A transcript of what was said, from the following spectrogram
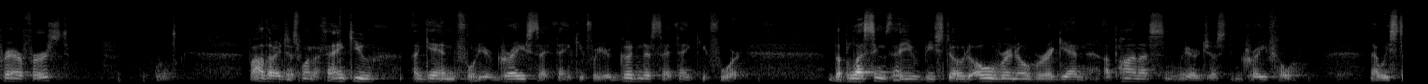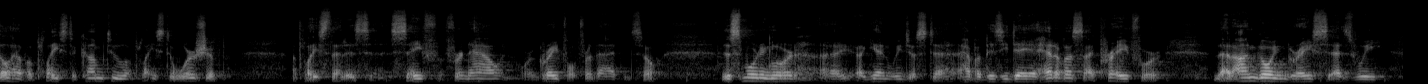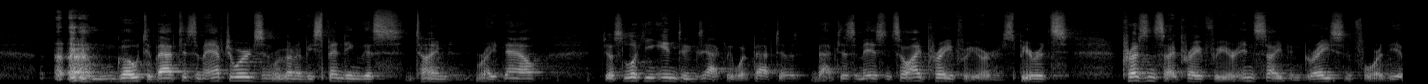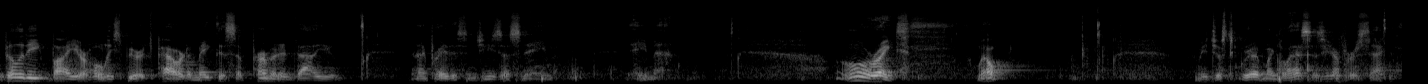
prayer first. Father, I just want to thank you again for your grace. I thank you for your goodness. I thank you for the blessings that you've bestowed over and over again upon us. And we are just grateful that we still have a place to come to, a place to worship, a place that is safe for now. And we're grateful for that. And so this morning, Lord, I, again, we just uh, have a busy day ahead of us. I pray for that ongoing grace as we go to baptism afterwards, and we're going to be spending this time right now just looking into exactly what baptism is. And so I pray for your Spirit's presence. I pray for your insight and grace and for the ability by your Holy Spirit's power to make this of permanent value. And I pray this in Jesus' name. Amen. All right. Well, let me just grab my glasses here for a second.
